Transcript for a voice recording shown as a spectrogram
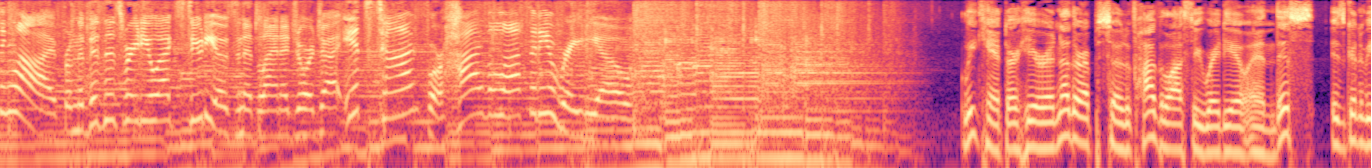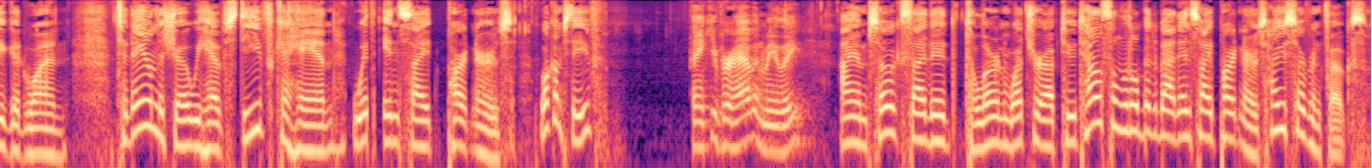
Broadcasting live from the Business Radio X studios in Atlanta, Georgia, it's time for High Velocity Radio. Lee Kantor here, another episode of High Velocity Radio, and this is going to be a good one. Today on the show, we have Steve Kahan with Insight Partners. Welcome, Steve. Thank you for having me, Lee. I am so excited to learn what you're up to. Tell us a little bit about Insight Partners. How are you serving folks?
